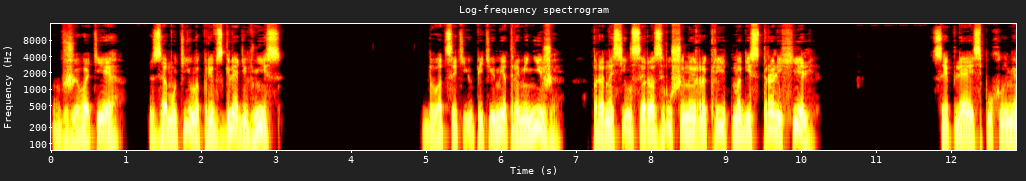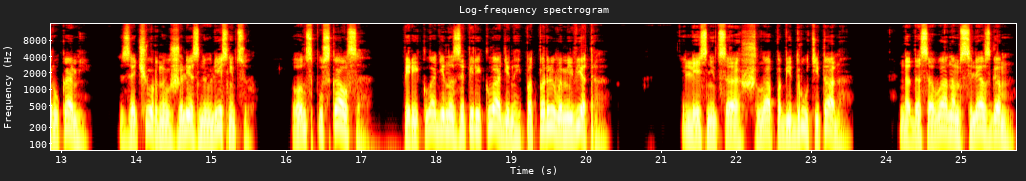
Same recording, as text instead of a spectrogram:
В животе замутило при взгляде вниз. Двадцатью пятью метрами ниже проносился разрушенный ракрит магистрали Хель. Цепляясь пухлыми руками за черную железную лестницу, он спускался, перекладина за перекладиной под порывами ветра. Лестница шла по бедру Титана. Над осованом с лязгом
